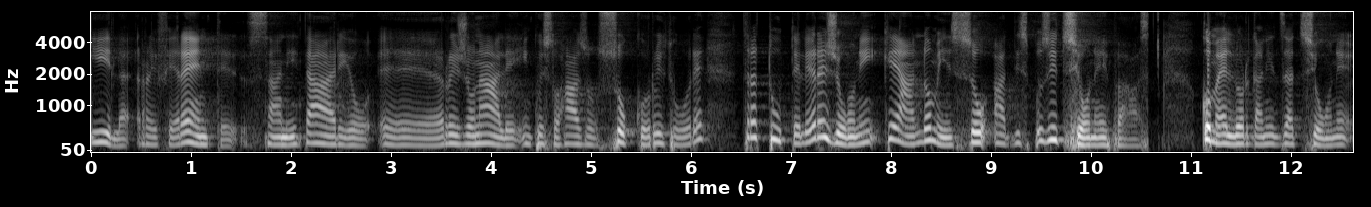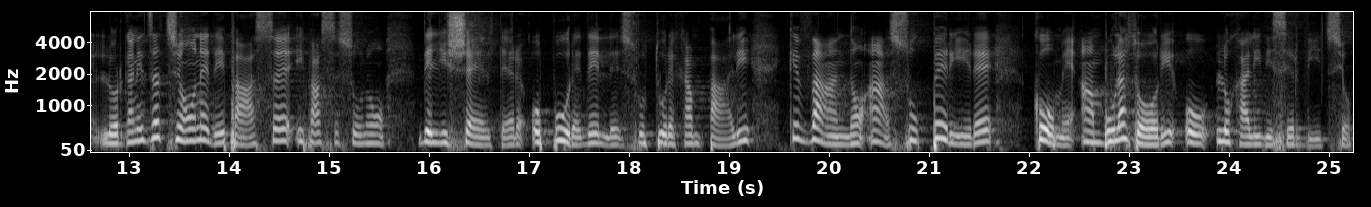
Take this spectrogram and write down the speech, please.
il referente sanitario eh, regionale, in questo caso soccorritore, tra tutte le regioni che hanno messo a disposizione i PAS. Com'è l'organizzazione? L'organizzazione dei PAS, i PAS sono degli shelter oppure delle strutture campali che vanno a supperire come ambulatori o locali di servizio,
